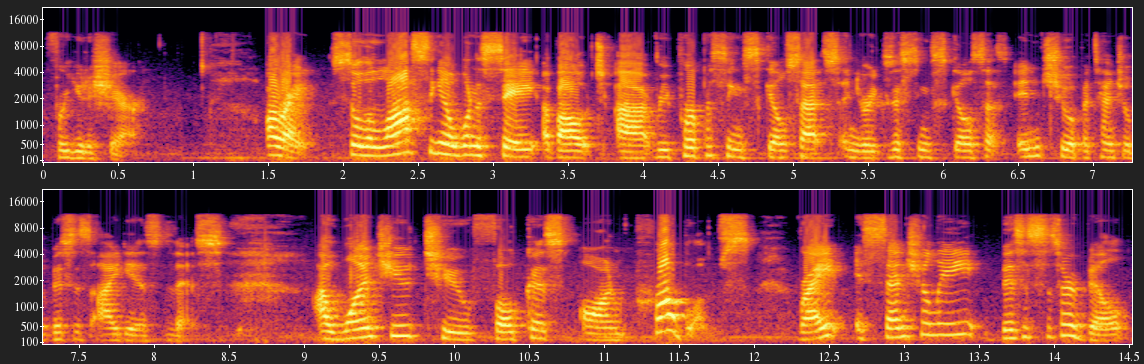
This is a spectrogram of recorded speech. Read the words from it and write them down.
for you to share. All right, so the last thing I want to say about uh, repurposing skill sets and your existing skill sets into a potential business idea is this. I want you to focus on problems, right? Essentially, businesses are built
